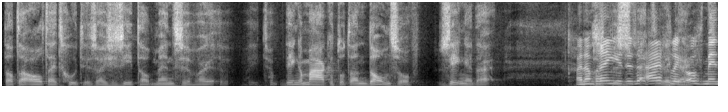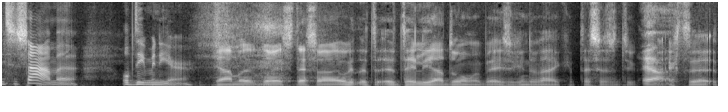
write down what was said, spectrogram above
dat dat altijd goed is. Als je ziet dat mensen waar- weet je, dingen maken tot aan dansen of zingen. Daar, Maar dan breng je dus eigenlijk ook mensen samen op die manier. Ja, maar daar is Tessa ook het, het hele jaar door mee bezig in de wijk. Tessa is natuurlijk Ja. echt... eh, het,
